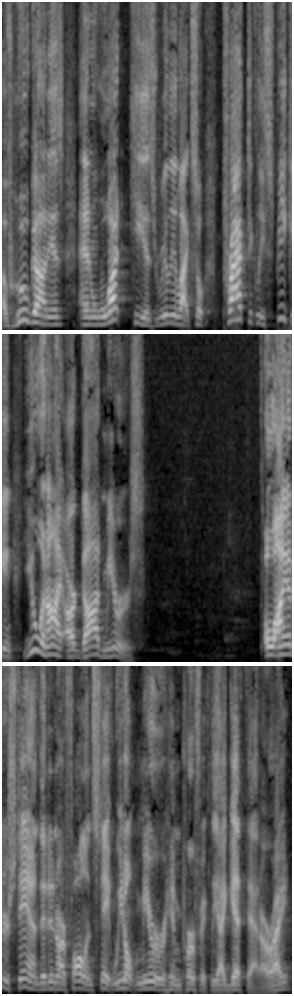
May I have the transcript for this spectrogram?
of who God is and what He is really like. So, practically speaking, you and I are God mirrors. Oh, I understand that in our fallen state, we don't mirror Him perfectly. I get that, all right?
